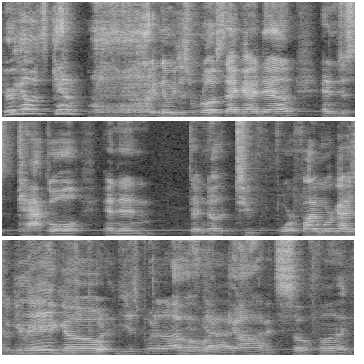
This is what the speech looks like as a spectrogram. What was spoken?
here he goes, get him, and then we just roast that guy down and just cackle, and then another two, four, or five more guys would get Yeah, ready you to just go. put you just put it on oh these my guys. god, it's so fun.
